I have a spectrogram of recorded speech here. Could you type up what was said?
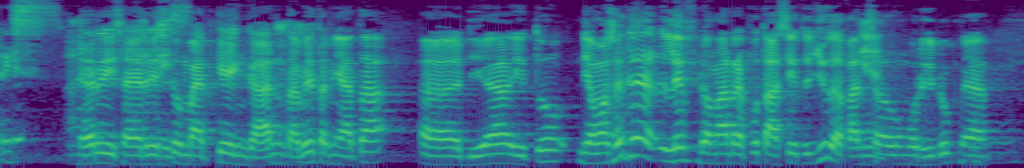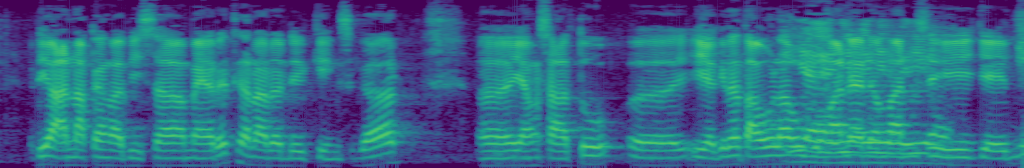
Eris Aerys Aerys itu. Mad King kan? Tapi ternyata eh, dia itu ya maksudnya dia live dengan reputasi itu juga kan Iya. seumur hidupnya. Dia anak yang nggak bisa merit kan ada di Kingsguard Eh, yang satu eh, ya kita tahu lah Iya, hubungannya iya, dengan iya, si iya. Jamie,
